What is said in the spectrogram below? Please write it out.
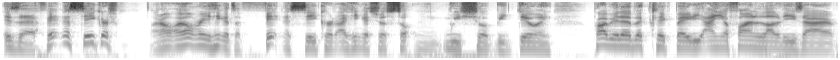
is it a fitness secret? I don't I don't really think it's a fitness secret. I think it's just something we should be doing. Probably a little bit clickbaity, and you'll find a lot of these are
